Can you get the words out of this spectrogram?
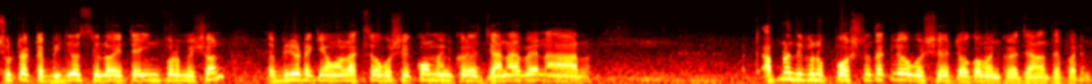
ছোটো একটা ভিডিও ছিল, এটা ইনফরমেশন তো ভিডিওটা কেমন লাগছে অবশ্যই কমেন্ট করে জানাবেন, আর আপনাদের কোনো প্রশ্ন থাকলে অবশ্যই এটা কমেন্ট করে জানাতে পারেন।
